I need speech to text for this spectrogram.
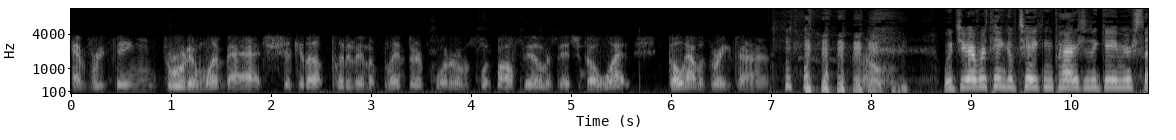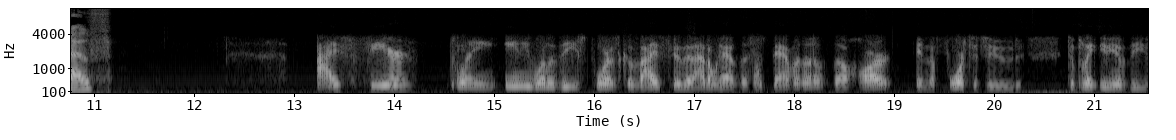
everything, threw it in one bag, shook it up, put it in a blender, poured it on a football field, and said, "You know what? Go have a great time." so, Would you ever think of taking part in the game yourself? I fear playing any one of these sports because I fear that I don't have the stamina, the heart, and the fortitude to play any of these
